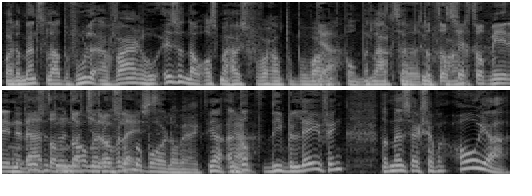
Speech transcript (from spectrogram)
waar de mensen laten voelen en ervaren hoe is het nou als mijn huis verwarmt op een warmtepomp met temperatuur. Dat, dat, zegt wat meer inderdaad dan nou dat je erover leest. werkt. Ja, en Dat, die beleving, dat mensen echt zeggen van, oh ja,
